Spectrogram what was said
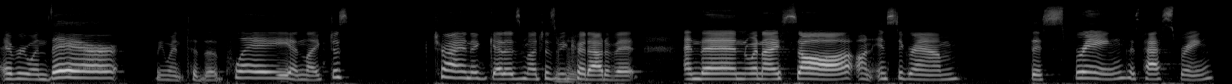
everyone there. We went to the play and like just trying to get as much as we Mhm. could out of it. And then when I saw on Instagram this spring, this past spring,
